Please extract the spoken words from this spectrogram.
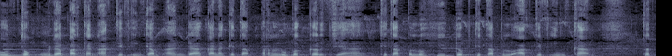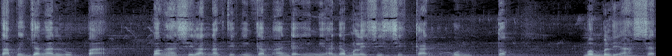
untuk mendapatkan aktif income Anda karena kita perlu bekerja, kita perlu hidup, kita perlu aktif income. Tetapi jangan lupa penghasilan aktif income Anda ini Anda mulai sisihkan untuk membeli aset.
